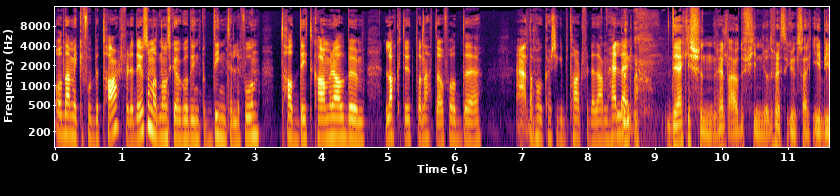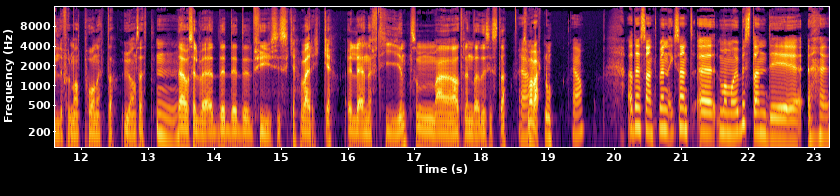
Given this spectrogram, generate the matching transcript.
og de ikke får betalt for det. Det er jo som at noen skulle ha gått inn på din telefon, tatt ditt kameraalbum, lagt det ut på nettet og fått eh, ja, De får kanskje ikke betalt for det, dem heller. Men det jeg ikke skjønner helt, er jo at du finner jo de fleste kunstverk i bildeformat på nettet. Uansett. Mm. Det er jo selve det, det, det fysiske verket, eller NFT-en, som har trenda i det siste, Ja. som er verdt noe. Ja, det er sant. Men ikke sant? eh, man må jo bestandig eh,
